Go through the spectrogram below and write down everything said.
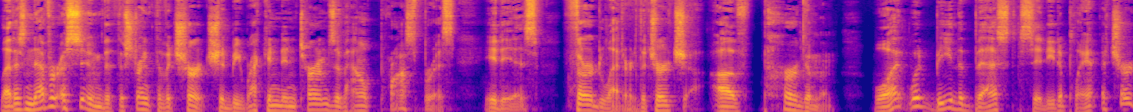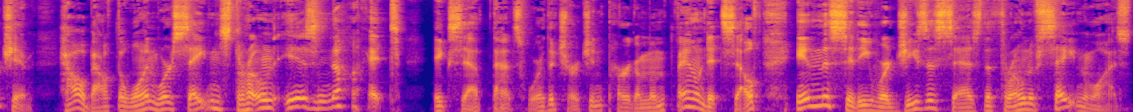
let us never assume that the strength of a church should be reckoned in terms of how prosperous it is. Third letter, the church of Pergamum. What would be the best city to plant a church in? How about the one where Satan's throne is not? Except that's where the church in Pergamum found itself in the city where Jesus says the throne of Satan was.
